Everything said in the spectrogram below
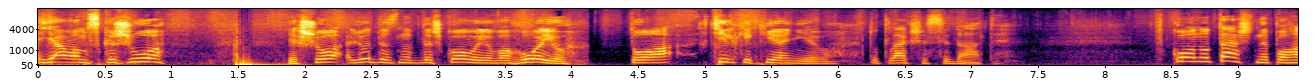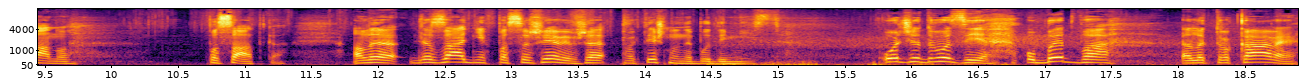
Я вам скажу, Якщо люди з надлишковою вагою, то тільки Kia. Тут легше сідати. В кону теж непогано посадка. Але для задніх пасажирів вже практично не буде місця. Отже, друзі, обидва електрокари,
